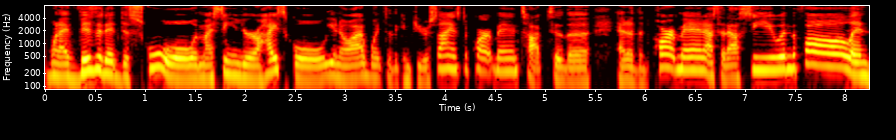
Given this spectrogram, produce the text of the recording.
when I visited the school in my senior year of high school, you know, I went to the computer science department, talked to the head of the department. I said, "I'll see you in the fall." And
